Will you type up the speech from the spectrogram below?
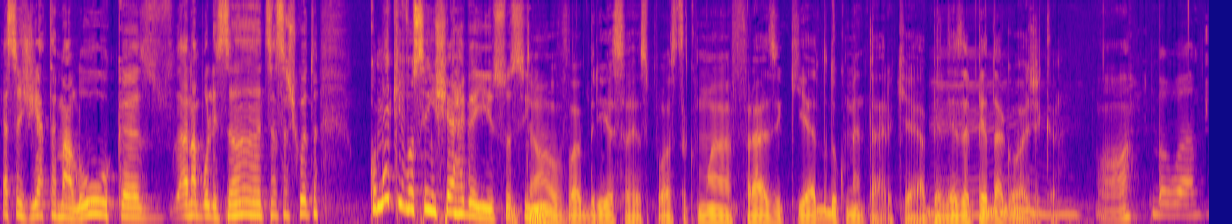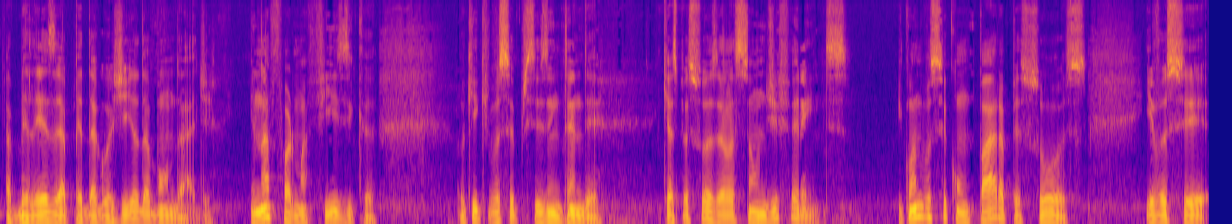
essas dietas malucas, anabolizantes, essas coisas. Como é que você enxerga isso, assim? Então eu vou abrir essa resposta com uma frase que é do documentário, que é a beleza é pedagógica. Ó, Boa. A beleza é a pedagogia da bondade. E na forma física, o que, que você precisa entender? Que as pessoas elas são diferentes. E quando você compara pessoas e você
